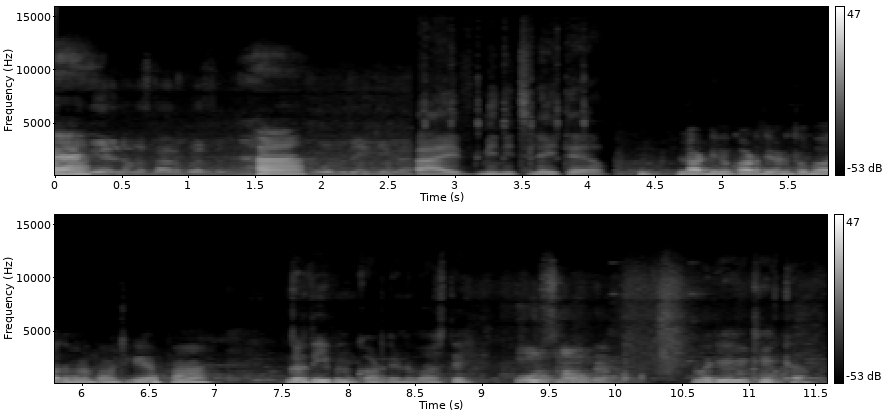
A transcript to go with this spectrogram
ਹੈ? ਨਮਸਕਾਰ ਪਲੱਸ ਹਾਂ। ਉਹਨੂੰ ਦੇਖ ਕੇ 5 minutes later. ਲਾਡੀ ਨੂੰ ਕਾਰਡ ਦੇਣ ਤੋਂ ਬਾਅਦ ਹੁਣ ਪਹੁੰਚ ਗਏ ਆਪਾਂ। ਗੁਰਦੀਪ ਨੂੰ ਕਾਰਡ ਦੇਣ ਵਾਸਤੇ। ਹੋਰ ਸੁਣਾਓ ਫਿਰ। ਵਧੀਆ ਜੀ ਠੀਕ ਠਾਕ।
